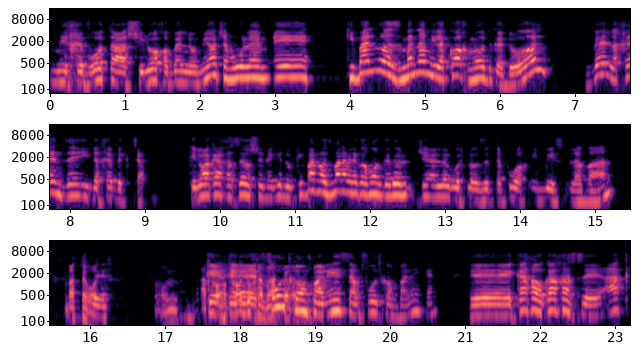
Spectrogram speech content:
מחברות השילוח הבינלאומיות שאמרו להם, קיבלנו הזמנה מלקוח מאוד גדול ולכן זה יידחה בקצת. כאילו רק היה חסר שהם יגידו, קיבלנו הזמנה מלקוח מאוד גדול שהלוגו שלו זה תפוח עם ביס לבן. בפירות. כן, fruit company, some fruit company, כן. אה, ככה או ככה זה אקט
